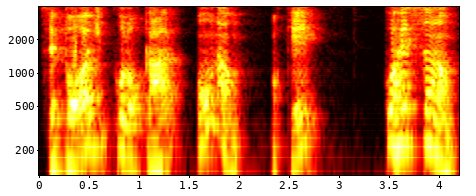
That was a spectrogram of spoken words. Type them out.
Você pode colocar ou não, ok? Correção.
